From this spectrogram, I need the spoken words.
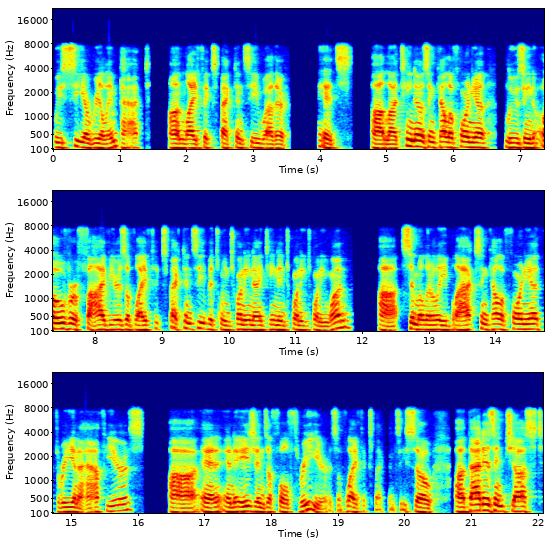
we see a real impact on life expectancy, whether it's uh, Latinos in California losing over five years of life expectancy between 2019 and 2021. Uh, similarly, Blacks in California, three and a half years, uh, and, and, Asians, a full three years of life expectancy. So uh, that isn't just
